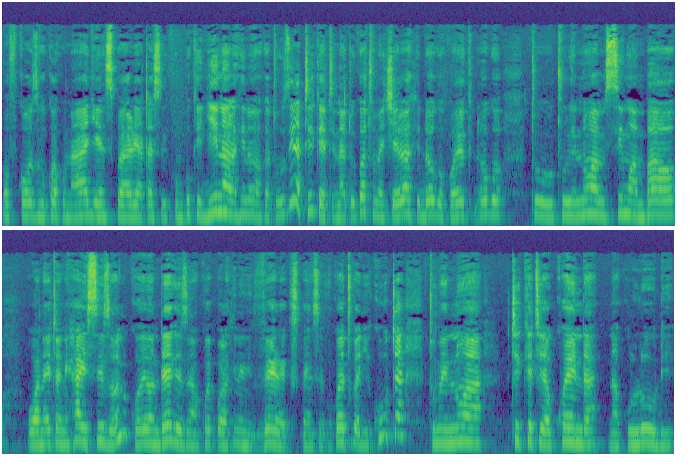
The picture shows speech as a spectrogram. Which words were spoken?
Of course kulikuwa kuna agents pale hata sikumbuki jina lakini wakatuuzia tiketi na tulikuwa tumechelewa kidogo kwa hiyo kidogo tu, tulinunua msimu ambao wanaita ni high season kwa hiyo ndege zinakuwepo lakini ni very expensive. Kwa hiyo tukajikuta tumenua tiketi ya kwenda na kurudi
